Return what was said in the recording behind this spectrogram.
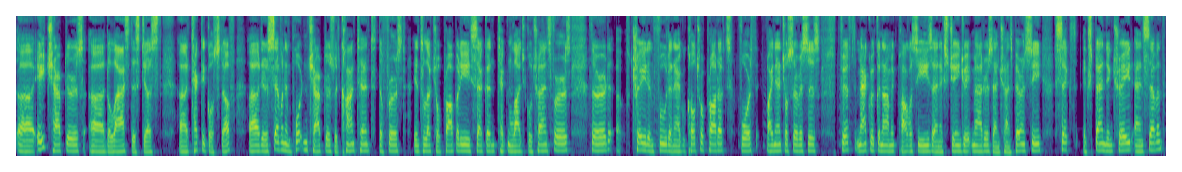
uh, eight chapters. Uh, the last is just uh, technical stuff. Uh, there are seven important chapters with content. The first, intellectual property. Second, technological transfers. Third, uh, trade and food and agricultural products. Fourth, financial services. Fifth, macroeconomic policies and exchange rate matters and transparency. Sixth, expanding trade. And seventh,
